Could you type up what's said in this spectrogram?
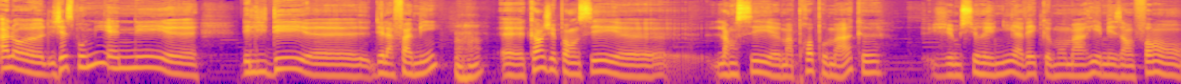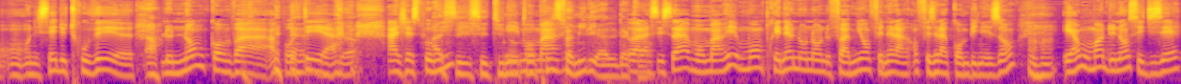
Alors euh, Gespomi est né euh, de l'idée de la famille. Mhm. quand j'ai pensé lancer ma propre marque, je me suis réunie avec mon mari et mes enfants. On, essaie de trouver euh, ah. le nom qu'on va apporter à, à Gespomi. Ah, c'est une entreprise familiale, d'accord. Voilà, c'est ça. Mon mari et moi, on prenait nos noms de famille, on faisait la, on faisait la combinaison. Mhm. Et à un moment donné, on se disait,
